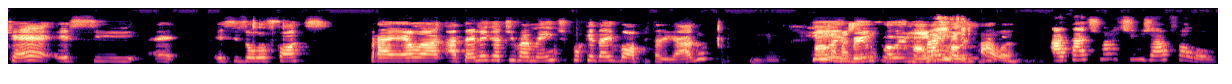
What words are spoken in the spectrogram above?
quer esse, é, esses holofotes pra ela, até negativamente, porque dá ibope, tá ligado? Uhum. Falem mas bem, tem- falem mal, mas que fala. a Tati Martins já falou.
